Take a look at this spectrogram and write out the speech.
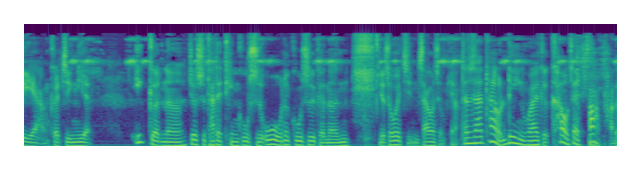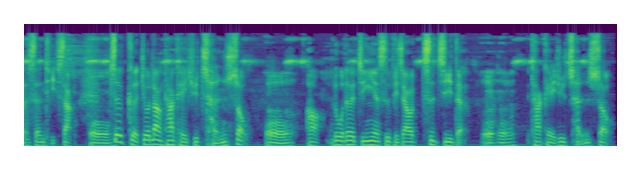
两个经验。一个呢，就是他在听故事，哦，那故事可能有时候会紧张或怎么样，但是他他有另外一个靠在爸爸的身体上，哦，这个就让他可以去承受，哦，哦，如果这个经验是比较刺激的，嗯哼，他可以去承受。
